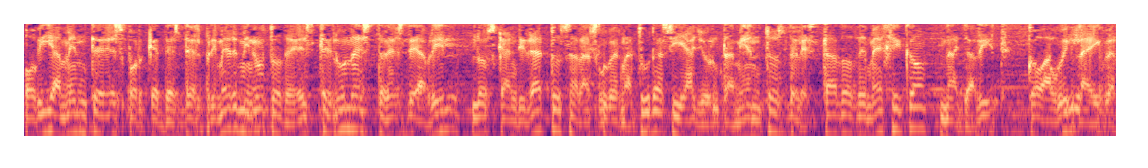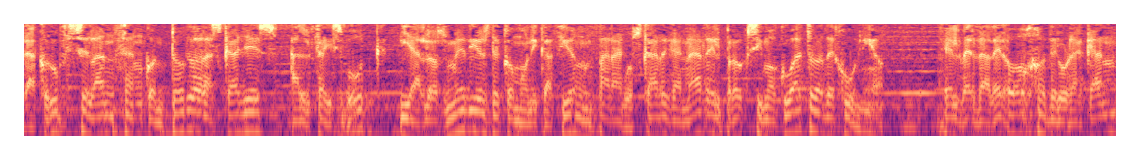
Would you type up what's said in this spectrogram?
Obviamente es porque desde el primer minuto de este lunes 3 de abril, los candidatos a las gubernaturas y ayuntamientos del Estado de México, Nayarit, Coahuila y Veracruz se lanzan con todo a las calles, al Facebook, y a los medios de comunicación para buscar ganar el próximo 4 de junio. El verdadero ojo del huracán,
